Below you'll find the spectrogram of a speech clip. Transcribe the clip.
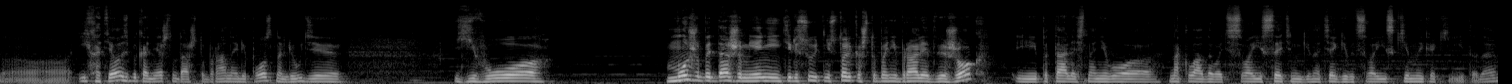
Э, и хотелось бы, конечно, да, чтобы рано или поздно люди его... Может быть, даже меня не интересует не столько, чтобы они брали движок, и пытались на него накладывать свои сеттинги, натягивать свои скины какие-то, да.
